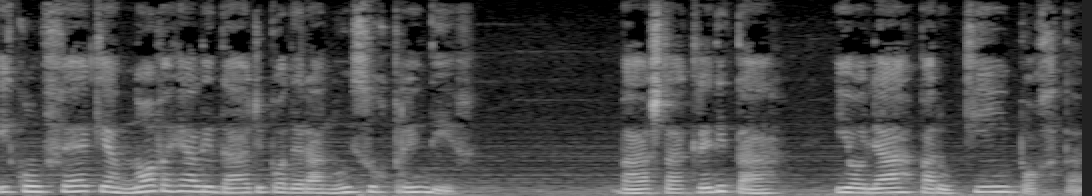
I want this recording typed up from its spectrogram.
e com fé que a nova realidade poderá nos surpreender. Basta acreditar e olhar para o que importa.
